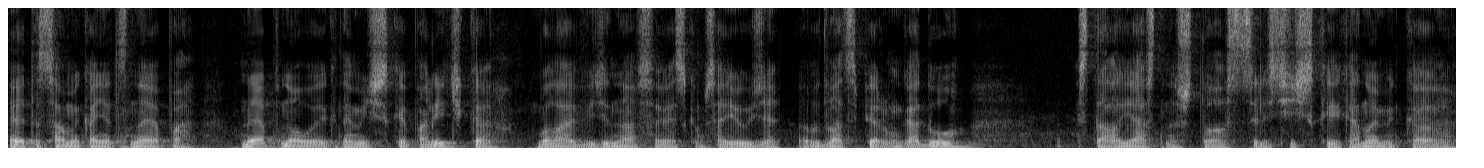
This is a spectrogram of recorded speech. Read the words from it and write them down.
Это самый конец НЭПа. НЭП, новая экономическая политика, была введена в Советском Союзе в 1921 году. Стало ясно, что социалистическая экономика,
